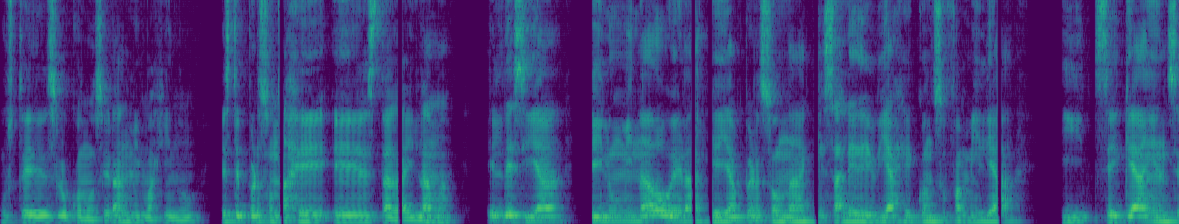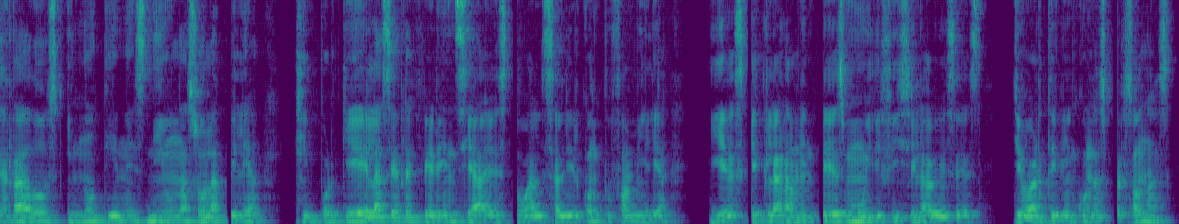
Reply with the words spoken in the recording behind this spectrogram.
Ustedes lo conocerán, me imagino. Este personaje es Dalai Lama. Él decía que iluminado era aquella persona que sale de viaje con su familia y se quedan encerrados y no tienes ni una sola pelea y por qué él hace referencia a esto al salir con tu familia. Y es que claramente es muy difícil a veces llevarte bien con las personas.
